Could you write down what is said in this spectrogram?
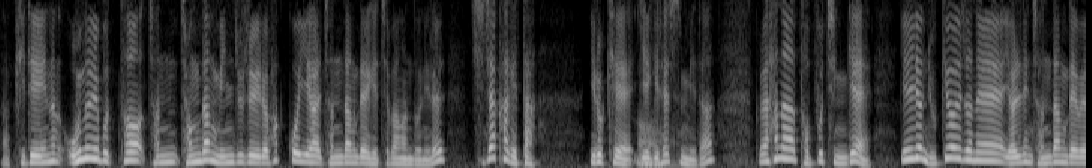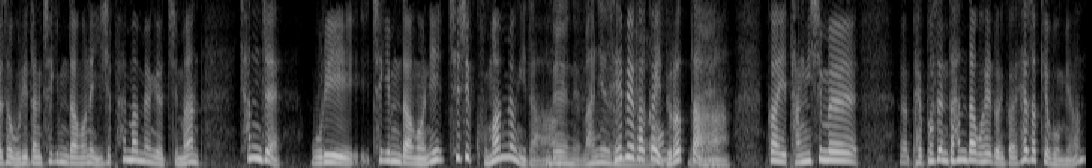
아, 비대위는 오늘부터 전, 정당 민주주의를 확고히 할 전당대회 개최 방안 논의를 시작하겠다. 이렇게 어. 얘기를 했습니다. 그리고 하나 덧붙인 게 1년 6개월 전에 열린 전당대회에서 우리 당 책임당원은 28만 명이었지만 현재 우리 책임당원이 79만 명이다. 네네, 많이 3배 가까이 늘었다. 네. 그러니까 이 당심을 100% 한다고 해도 그러니까 해석해 보면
